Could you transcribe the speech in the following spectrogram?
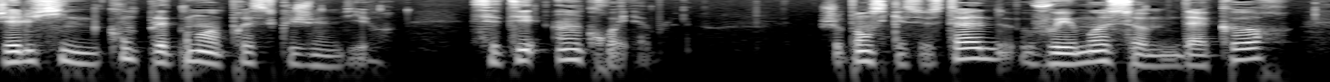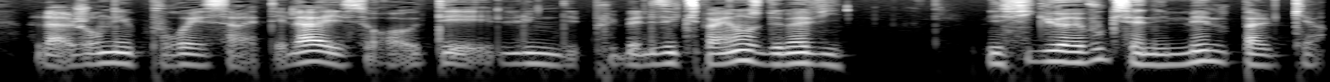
J'hallucine complètement après ce que je viens de vivre. C'était incroyable. Je pense qu'à ce stade, vous et moi sommes d'accord, La journée pourrait s'arrêter là et ça aura été l'une des plus belles expériences de ma vie. Mais figurez-vous que ça n'est même pas le cas.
